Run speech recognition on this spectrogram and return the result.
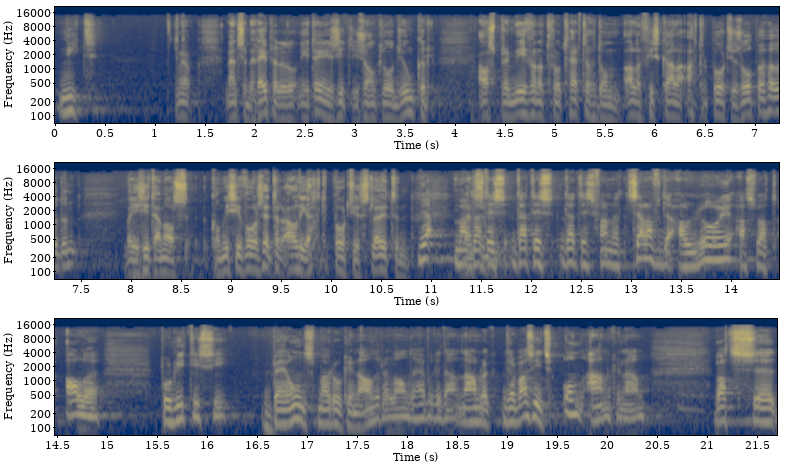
niet. Ja, mensen begrijpen dat ook niet. Hè. Je ziet Jean-Claude Juncker als premier van het Groothertogdom alle fiscale achterpoortjes openhouden. Maar je ziet hem als commissievoorzitter al die achterpoortjes sluiten. Ja, maar mensen... dat, is, dat, is, dat is van hetzelfde allooi als wat alle politici bij ons, maar ook in andere landen hebben gedaan. Namelijk, er was iets onaangenaam wat ze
